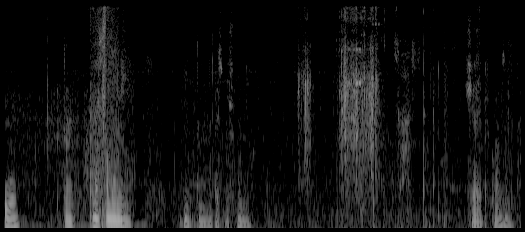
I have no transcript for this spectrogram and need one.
О, тут а, на самому Там написано, що мумі. Ща я приклад замотаю.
